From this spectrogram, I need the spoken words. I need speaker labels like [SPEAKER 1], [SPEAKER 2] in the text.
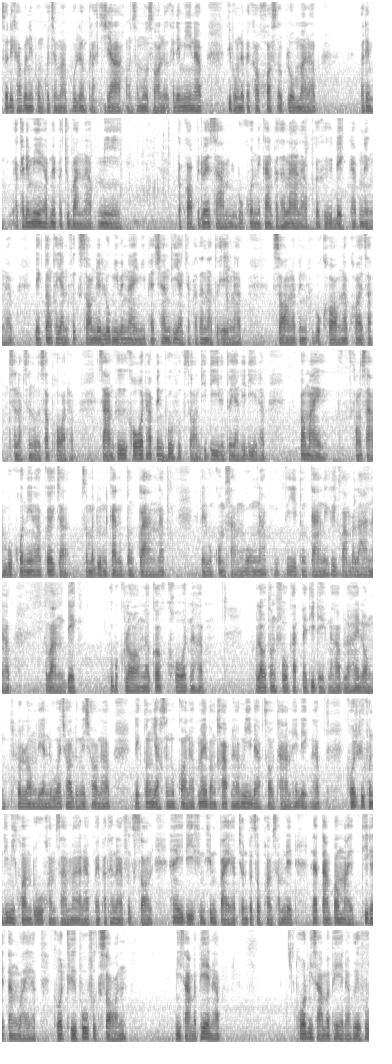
[SPEAKER 1] สวัสดีครับ วันนี้ผมก็จะมาพูดเรื่องปรัชญาของสโมสรหรือ Academy นะครับ ที่ผมได้ไปเข้าคอร์สอบรมมานะครับ Academy นะครับในปัจจุบันนะครับมีประกอบไปด้วย 3 บุคคลในการพัฒนานะครับ ก็คือเด็กนะครับหนึ่งครับ เด็กต้องขยันฝึกซ้อมเรียนรู้มีวินัยมีแพชชั่น ที่อยากจะพัฒนาตัวเองนะครับสองนะเป็นผู้ปกครองนะครับคอยสนับสนุนซัพพอร์ตครับสามคือโค้ชครับเป็นผู้ฝึกสอนที่ดีเป็นตัวอย่างที่ดีครับ เป้าหมาย ของ 3 บุคคลนี้นะครับ ก็จะสมดุลกันตรงกลางนะครับ เป็นวงกลม 3 วงนะครับ ที่ตรงกลางนี่คือความบาลานซ์นะครับ ระหว่างเด็กผู้ปกครองแล้วก็โค้ชนะครับ เราต้องโฟกัสไปที่เด็กนะครับ แล้วให้ลองทดลองเรียนดูว่าชอบหรือไม่ชอบนะครับ เด็กต้องอยากสนุกก่อนนะครับ ไม่บังคับนะครับ มีแบบสอบถามให้เด็กนะครับ โค้ชคือคนที่มีความรู้ความสามารถนะครับ ไปพัฒนาฝึกสอนให้ดีขึ้นขึ้นไปครับ จนประสบความสำเร็จ และตามเป้าหมายที่ได้ตั้งไว้ครับ โค้ชคือผู้ฝึกสอนมี 3 ประเภทนะครับ โค้ชมี 3 ประเภทนะครับ หรือผู้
